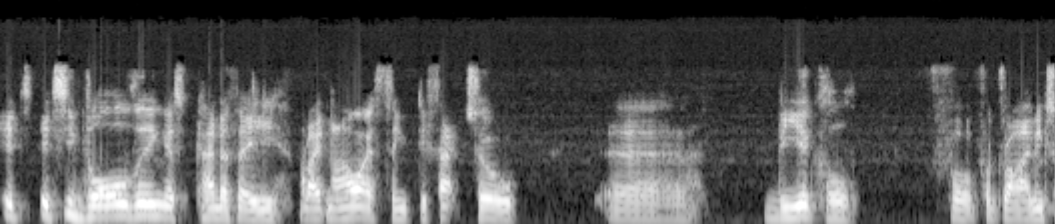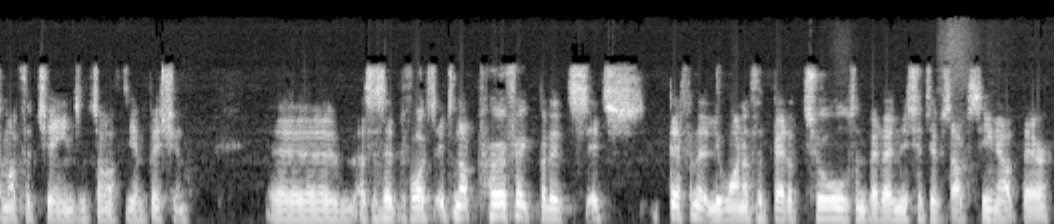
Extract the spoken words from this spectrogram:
it's it's evolving as kind of a right now I think de facto uh, vehicle for for driving some of the change and some of the ambition. Uh, as I said before, it's, it's, not perfect, but it's it's definitely one of the better tools and better initiatives I've seen out there.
